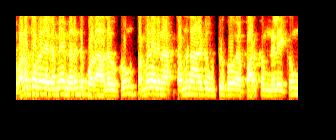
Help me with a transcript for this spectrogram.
வட தமிழகமே மிரண்டு போற அளவுக்கும் தமிழக நா- தமிழ்நாடு உற்று போக பார்க்கும் நிலைக்கும்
